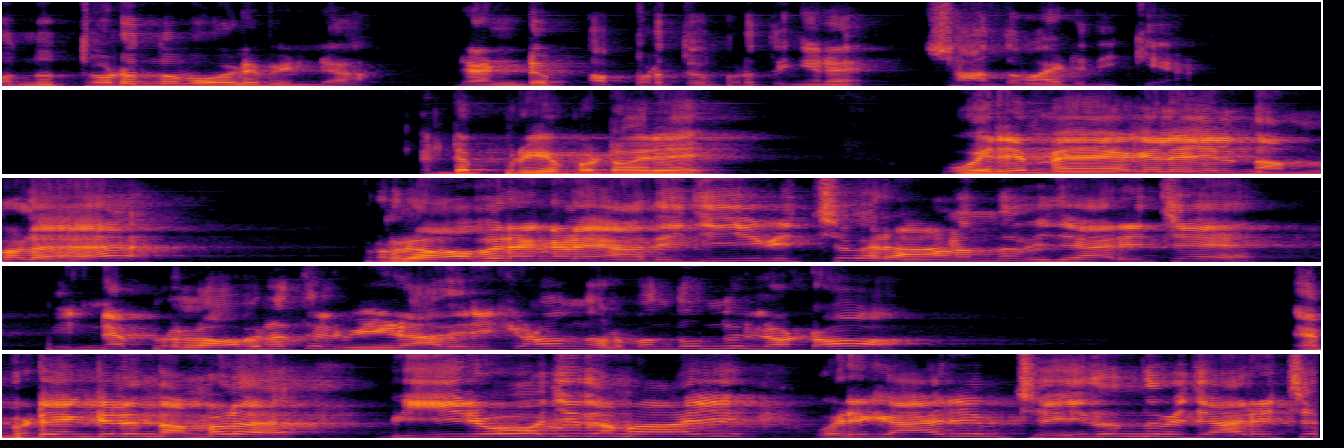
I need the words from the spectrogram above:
ഒന്ന് തൊടുന്നു പോലുമില്ല. രണ്ടും അപ്പുറത്തും ഇപ്പുറത്തും ഇങ്ങനെ ശാന്തമായിട്ട് നിൽക്കുകയാണ്. എന്റെ പ്രിയപ്പെട്ടവരെ ഒരു മേഖലയിൽ നമ്മൾ പ്രലോഭനങ്ങളെ അതിജീവിച്ചവരാണെന്ന് വിചാരിച്ച് പിന്നെ പ്രലോഭനത്തിൽ വീഴാതിരിക്കണമെന്ന് നിർബന്ധമൊന്നുമില്ല കേട്ടോ. എവിടെയെങ്കിലും നമ്മൾ വീരോചിതമായി ഒരു കാര്യം ചെയ്തെന്ന് വിചാരിച്ച്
